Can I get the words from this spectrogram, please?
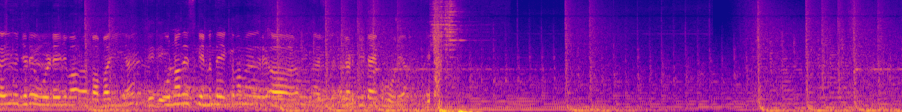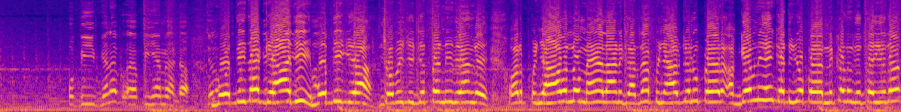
ਕਈ ਜਿਹੜੇ 올ਡ ਏਜ ਬਾਬਾ ਜੀ ਆ। ਉਹਨਾਂ ਦੇ ਸਕਿਨ ਤੇ ਇੱਕਦਮ ਅਲਰਜੀ ਟਾਈਪ ਹੋ ਰਿਹਾ। ਮੋਦੀ ਹੈ ਨਾ ਪੀਐਮ ਸਾਡਾ। ਮੋਦੀ ਦਾ ਗਿਆ ਜੀ ਮੋਦੀ ਗਿਆ 24 ਚ ਜਿੱਤਣ ਨਹੀਂ ਦੇਾਂਗੇ ਔਰ ਪੰਜਾਬ ਵੱਲੋਂ ਮੈਂ ਐਲਾਨ ਕਰਦਾ ਪੰਜਾਬ ਚ ਨੂੰ ਪੈਰ ਅੱਗੇ ਵੀ ਨਹੀਂ ਗੱਡੀ ਚੋਂ ਪੈਰ ਨਿਕਲਣ ਦਿੱਤਾ ਜੀ ਇਹਦਾ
